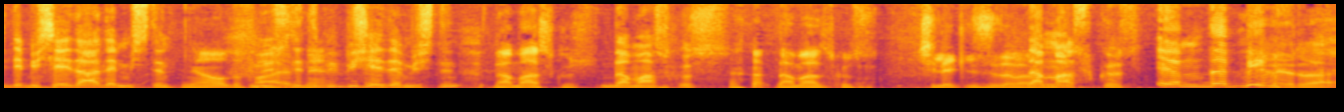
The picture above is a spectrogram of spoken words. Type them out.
Bir de bir şey daha demiştin. Ne oldu Fahir? Müslü Ne? tipi bir şey demiştin. Damaskus. Damaskus. Damaskus. Çileklisi de var. Damaskus. Hem de 1 lira.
